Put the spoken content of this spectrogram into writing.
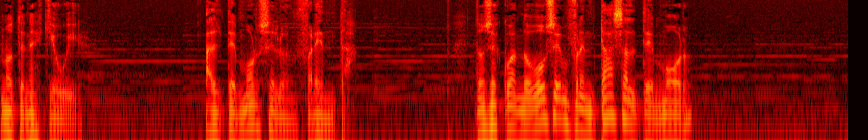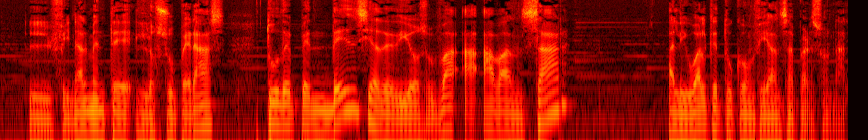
no tenés que huir. Al temor se lo enfrenta. Entonces cuando vos enfrentás al temor, finalmente lo superás, tu dependencia de Dios va a avanzar al igual que tu confianza personal.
